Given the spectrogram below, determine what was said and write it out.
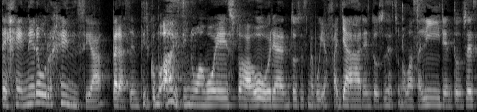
Te genera urgencia para sentir como, ay, si no hago esto ahora, entonces me voy a fallar, entonces esto no va a salir, entonces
